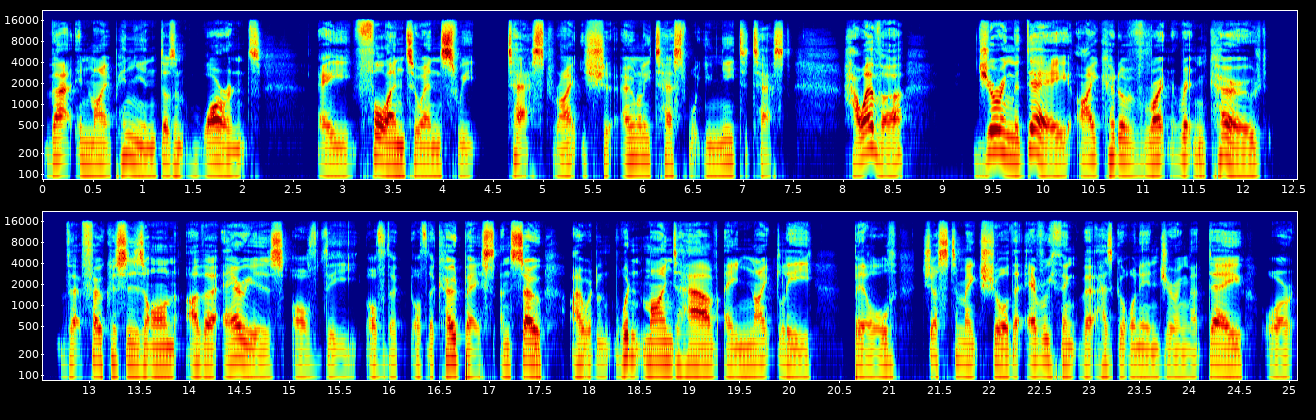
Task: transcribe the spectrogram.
that, in my opinion, doesn't warrant a full end-to-end suite test, right? You should only test what you need to test. However, during the day, I could have written code that focuses on other areas of the of the of the code base, and so I would wouldn't mind to have a nightly build just to make sure that everything that has gone in during that day or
